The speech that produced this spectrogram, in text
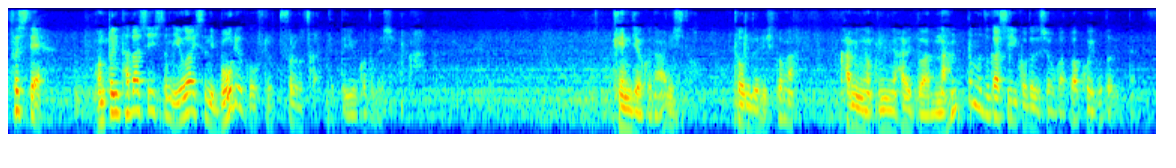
そして本当に正しい人に弱い人に暴力を振るそれを使ってということでしょうか。権力のある人飛んでる人が神の国に入るとはなんと難しいことでしょうかとはこういうことを言ってるんです。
